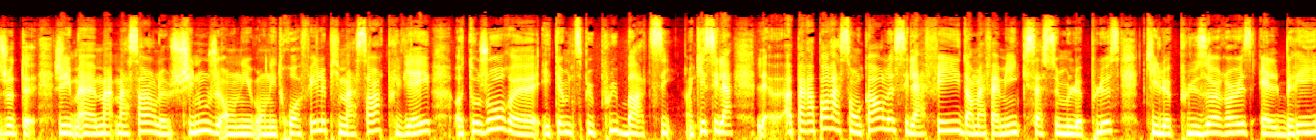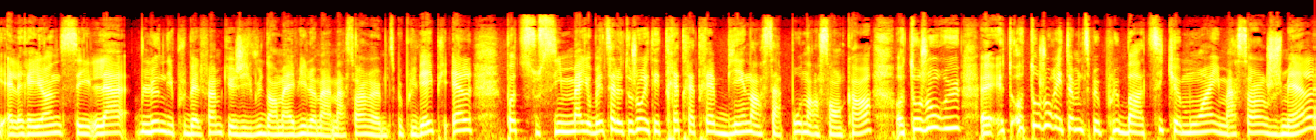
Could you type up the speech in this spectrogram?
je te, j'ai ma, ma, sœur, chez nous, je- on est, on est trois filles, là, puis ma sœur plus vieille a toujours euh, été un petit peu plus bâtie. Ok, c'est la, la- par rapport à son corps, là, c'est la fille dans ma famille qui s'assume le plus, qui est le plus heureuse. Elle brille, elle rayonne. C'est la, l'une des plus belles femmes que j'ai vues dans ma vie, là, ma, ma sœur un petit peu plus vieille. Puis elle, pas de soucis, maillot. Elle a toujours été très, très, très bien dans sa peau, dans son corps. A toujours eu, euh, a toujours été un petit peu plus bâtie que moi et ma sœur jumelle,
